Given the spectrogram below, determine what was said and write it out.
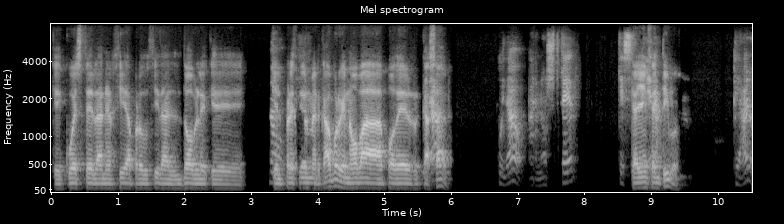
que cueste la energía producida el doble que, el precio del mercado porque no va a poder casar. Cuidado, a no ser que, haya incentivos. Claro,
